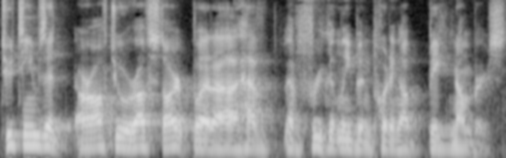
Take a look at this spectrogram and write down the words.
two teams that are off to a rough start, but uh, have have frequently been putting up big numbers.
